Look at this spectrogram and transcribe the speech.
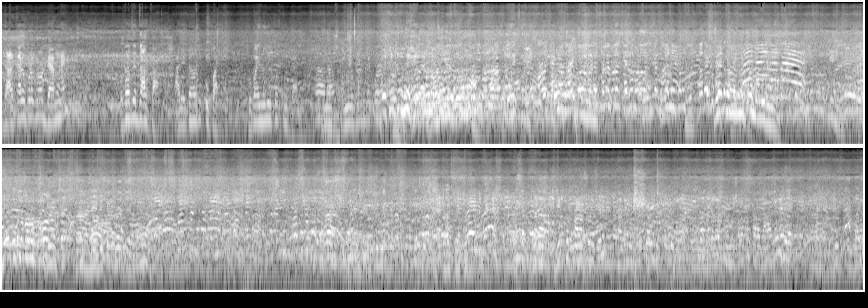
দ্বারকার উপরে কোনো ড্যাম নাই। ওটা হচ্ছে দ্বারকা আর এটা হচ্ছে কুপাই। কুপাই নদীর তো কোনো ড্যাম করা- যারা বিক্ষোভ পাড়া হয়েছেন তাদের উদ্দেশ্যে যারা কর্মী সমর্থক তারা জানালেন যে আপনারা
